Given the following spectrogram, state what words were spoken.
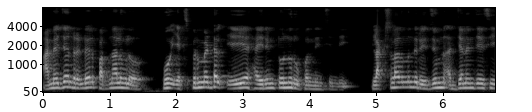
అమెజాన్ రెండు వేల పద్నాలుగులో ఓ ఎక్స్పెరిమెంటల్ ఏఏ హైరింగ్ టూల్ను రూపొందించింది. లక్షలాది మంది రెజ్యూమ్ను అధ్యయనం చేసి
